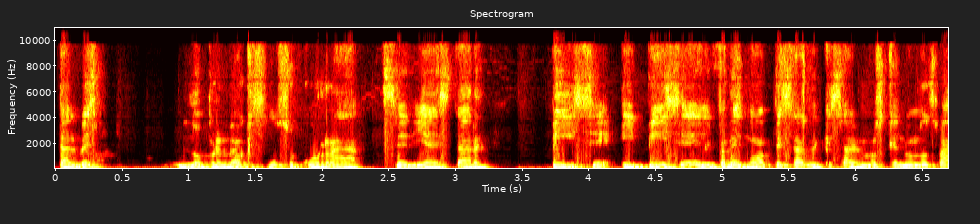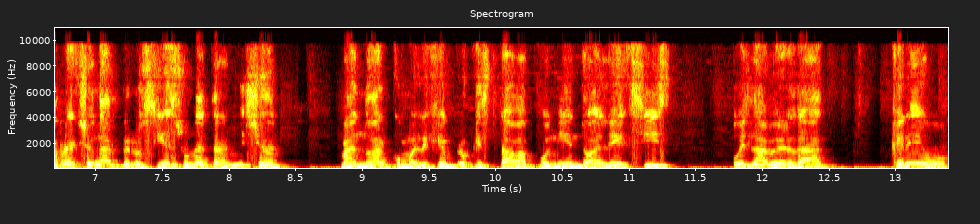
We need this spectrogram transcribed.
tal vez lo primero que se nos ocurra sería estar pise y pise el freno, a pesar de que sabemos que no nos va a reaccionar, pero si es una transmisión manual como el ejemplo que estaba poniendo Alexis, pues la verdad creo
